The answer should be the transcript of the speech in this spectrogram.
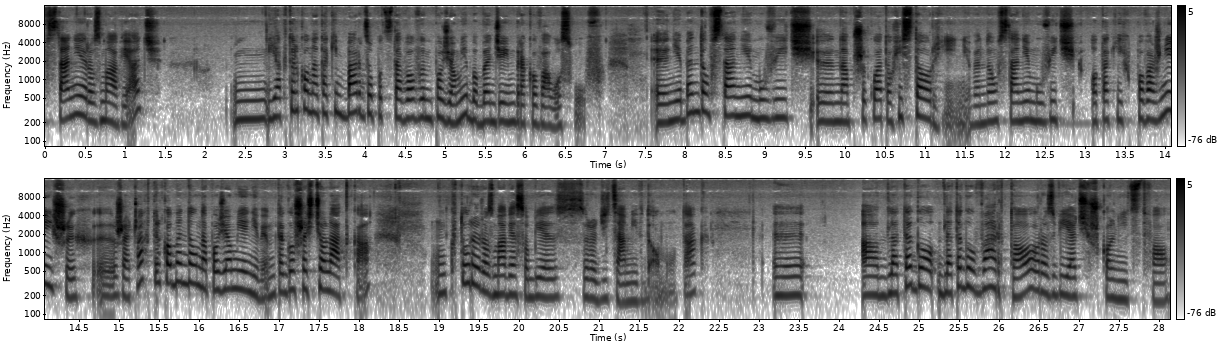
w stanie rozmawiać Mm, jak tylko na takim bardzo podstawowym poziomie, bo będzie im brakowało słów. E, nie będą w stanie mówić e, na przykład o historii, nie będą w stanie mówić o takich poważniejszych e, rzeczach, tylko będą na poziomie, nie wiem, tego sześciolatka, który rozmawia sobie z rodzicami w domu, tak? A dlatego, dlatego warto rozwijać szkolnictwo,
